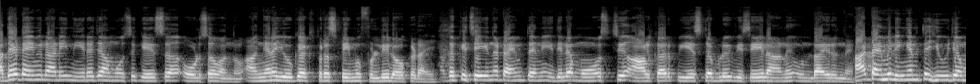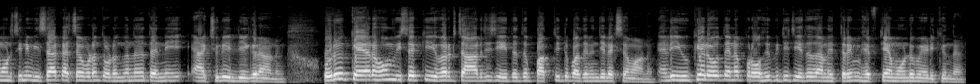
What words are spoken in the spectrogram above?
അതേ ടൈമിലാണ് ഈ നീരജ് അമ്മൂസ് കേസ് ഓൾസോ വന്നു. അങ്ങനെ U K Express team fully locked ആയി. അതൊക്കെ ചെയ്യുന്ന ടൈം തന്നെ ഇതിലെ മോസ്റ്റ് ആൾക്കാർ പി എസ് ഡബ്ല്യു വിസയിലാണ് ഉണ്ടായിരുന്നത് ആ ടൈമിൽ ഇങ്ങനത്തെ ഹ്യൂജ് അമൗണ്ട്സിന് വിസ കച്ചവടം തുടങ്ങുന്നത് തന്നെ ആക്ച്വലി ഇല്ലീഗലാണ് ഒരു കെയർ ഹോം വിസയ്ക്ക് ഇവർ ചാർജ് ചെയ്തത് പത്ത് ടു പതിനഞ്ച് ലക്ഷമാണ്. ആൻഡ് യു കെ ലോ തന്നെ പ്രോഹിബിറ്റ് ചെയ്തതാണ് ഇത്രയും ഹെഫ്റ്റി എമൗണ്ട് മേടിക്കുന്നത്.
